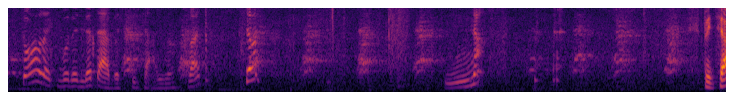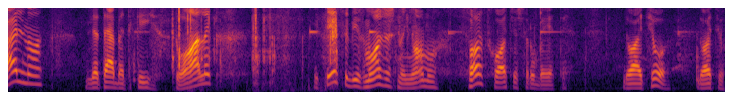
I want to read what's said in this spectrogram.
Столик буде для тебе спеціально. Бач? Все. На. Спеціально для тебе такий столик. І ти собі зможеш на ньому що схочеш робити. Доцю, доцю,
